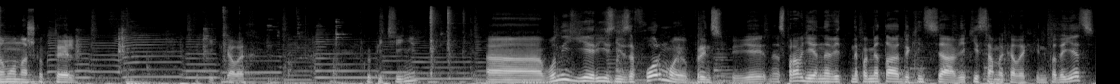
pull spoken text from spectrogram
Подамо наш коктейль такий келих купітіні. Е, вони є різні за формою, в принципі. Я, насправді я навіть не пам'ятаю до кінця, в який саме келих він подається.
